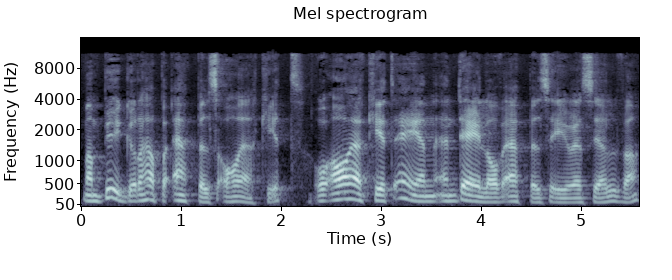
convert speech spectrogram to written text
Man bygger det här på Apples AR-kit. Och AR-kit är en, en del av Apples iOS 11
